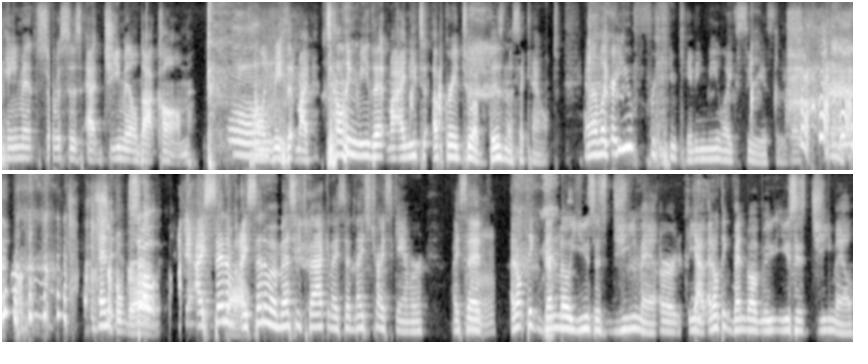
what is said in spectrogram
payment services at gmail.com telling me that my telling me that my I need to upgrade to a business account. And I'm like, are you freaking kidding me? Like seriously. Like, and so, so I, I sent him Wow. I sent him a message back and I said, Nice try, scammer. I said, Mhm. I don't think Venmo uses Gmail or yeah, I don't think Venmo uses Gmail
